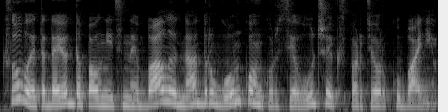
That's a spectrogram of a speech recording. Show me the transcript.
К слову, это дает дополнительные баллы на другом конкурсе «Лучший экспортер Кубани».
